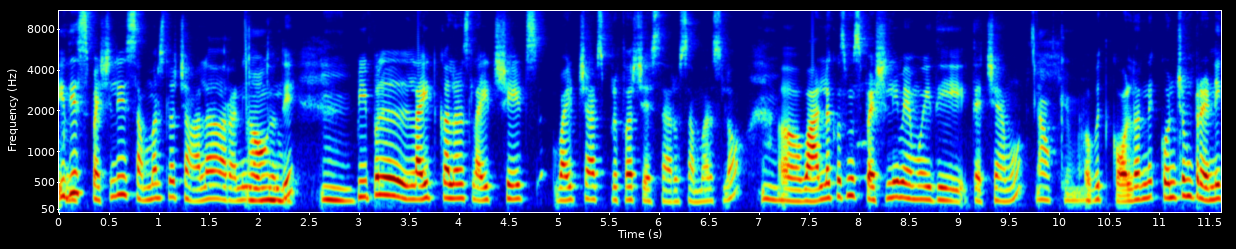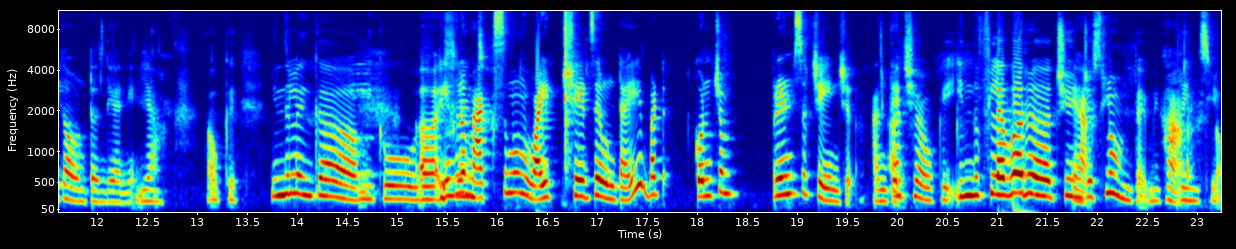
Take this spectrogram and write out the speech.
ఇది స్పెషల్లీ సమ్మర్స్లో చాలా రన్నింగ్. అవుతుంది. People light colours light shades white charts prefer చేస్తారు సమ్మర్స్లో. ఆ, వాళ్ళ కోసం స్పెషల్లీ మేము ఇది తెచ్చాము. విత్ కాలర్ నెక్ కొంచెం ట్రెండీగా ఉంటుంది అని. ఓకే. ఇందులో ఇంకా మీకు ఇందులో మాక్సిమం వైట్ షేడ్సే ఉంటాయి బట్ కొంచెం ప్రింట్స్ చేంజ్ అంతే. ఓకే. ఇందు ఫ్లేవర్ చేంజెస్లో ఉంటాయి మీకు రింగ్స్లో.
